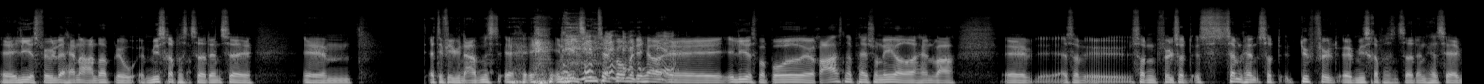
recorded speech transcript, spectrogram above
Øh, Elias følte, at han og andre blev misrepræsenteret den serie, Øhm, at det fik vi nærmest øh, en hel time til at gå med det her. ja. øh, Elias var både rasende og passioneret, og han var øh, altså, øh, sådan, følte sig simpelthen så dybfølt øh, misrepræsenteret den her serie.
